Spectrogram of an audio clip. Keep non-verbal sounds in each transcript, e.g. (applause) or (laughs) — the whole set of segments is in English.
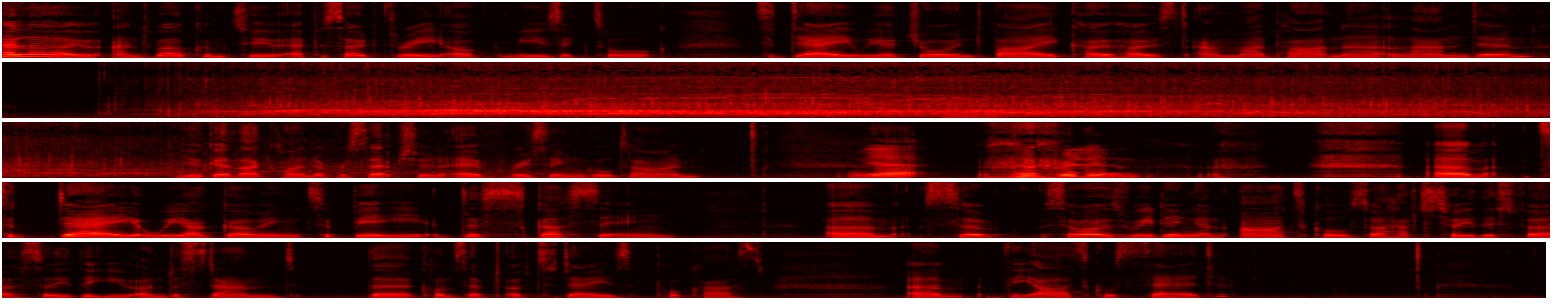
Hello, and welcome to episode three of Music Talk. Today we are joined by co host and my partner, Landon. You get that kind of reception every single time. Yeah, (laughs) brilliant. Um, today we are going to be discussing. Um, so, so I was reading an article. So I have to tell you this first, so that you understand the concept of today's podcast. Um, the article said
